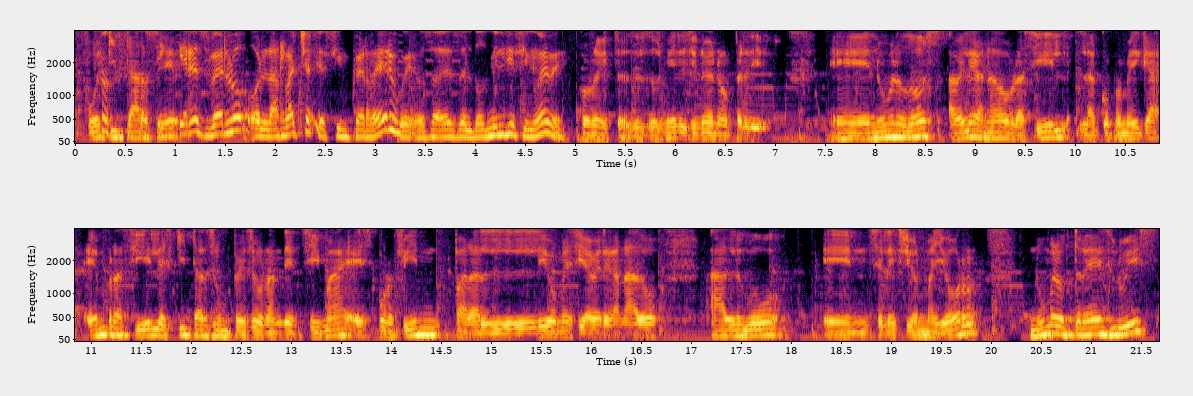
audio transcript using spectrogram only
fue quitarse. si quieres verlo, o la racha es sin perder, güey. O sea, desde el 2019. Correcto, desde el 2019 no han perdido. Eh, número dos, haberle ganado a Brasil la Copa América en Brasil es quitarse un peso grande encima. Es por fin para Leo Messi haber ganado algo en selección mayor. Número tres, Luis,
